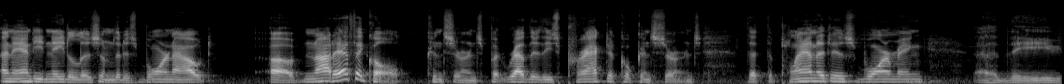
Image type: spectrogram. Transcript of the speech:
an antinatalism that is born out of not ethical concerns, but rather these practical concerns that the planet is warming, uh, the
